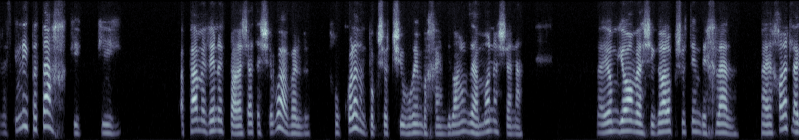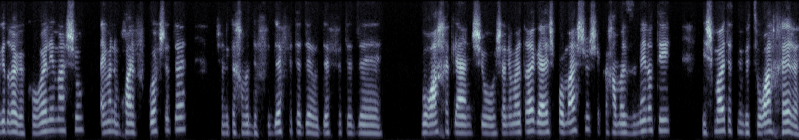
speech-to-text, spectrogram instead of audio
ונסכים להיפתח, כי, כי הפעם הבאנו את פרשת השבוע, אבל אנחנו כל הזמן פוגשות שיעורים בחיים, דיברנו על זה המון השנה. והיום-יום והשגרה לא פשוטים בכלל. והיכולת להגיד, רגע, קורה לי משהו? האם אני מוכנה לפגוש את זה? שאני ככה מדפדפת את זה, עודפת את זה, בורחת לאנשהו, שאני אומרת, רגע, יש פה משהו שככה מזמין אותי לשמוע את עצמי בצורה אחרת.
